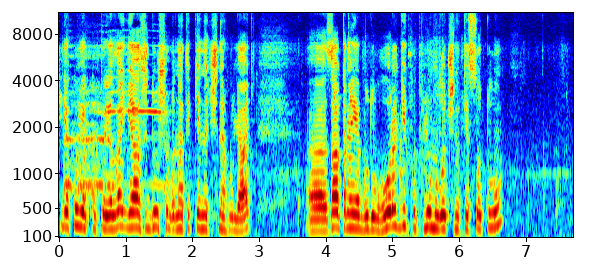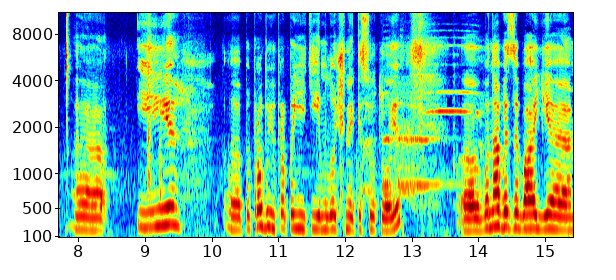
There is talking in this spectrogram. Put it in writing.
яку я купила. Я жду, що вона таки почне гуляти. Е, Завтра я буду в городі, куплю молочну кислоту е, і е, попробую пропоїти її молочною кислотою. Вона визиває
